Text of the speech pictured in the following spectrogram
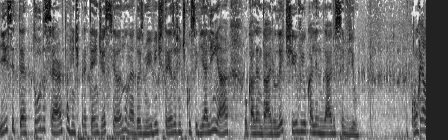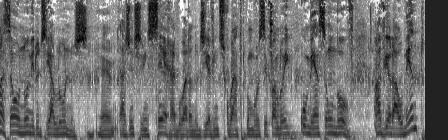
E se der tudo certo, a gente pretende esse ano, né, 2023 a gente conseguir alinhar o calendário letivo e o calendário civil. Com relação ao número de alunos, eh, a gente encerra agora no dia 24, como você falou, e começa um novo. Haverá aumento?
